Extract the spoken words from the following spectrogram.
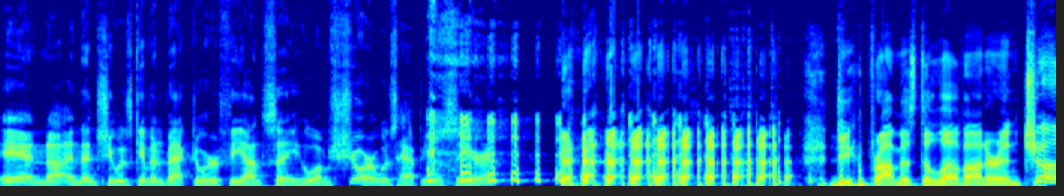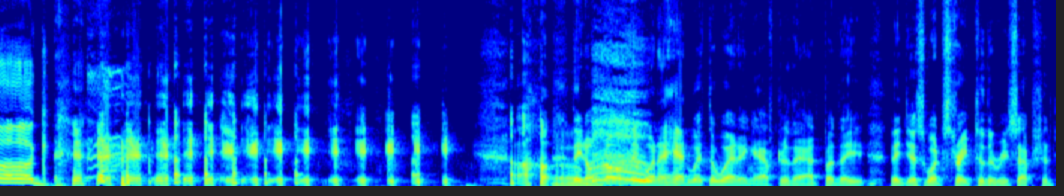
and uh, and then she was given back to her fiance, who I'm sure was happy to see her. Do you promise to love, honor, and chug? Uh, they don't know if they went ahead with the wedding after that, but they, they just went straight to the reception.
